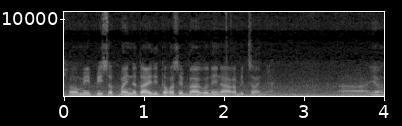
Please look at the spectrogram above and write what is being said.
So may peace of mind na tayo dito kasi bago na nakakabit sa kanya. Ah, yun.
